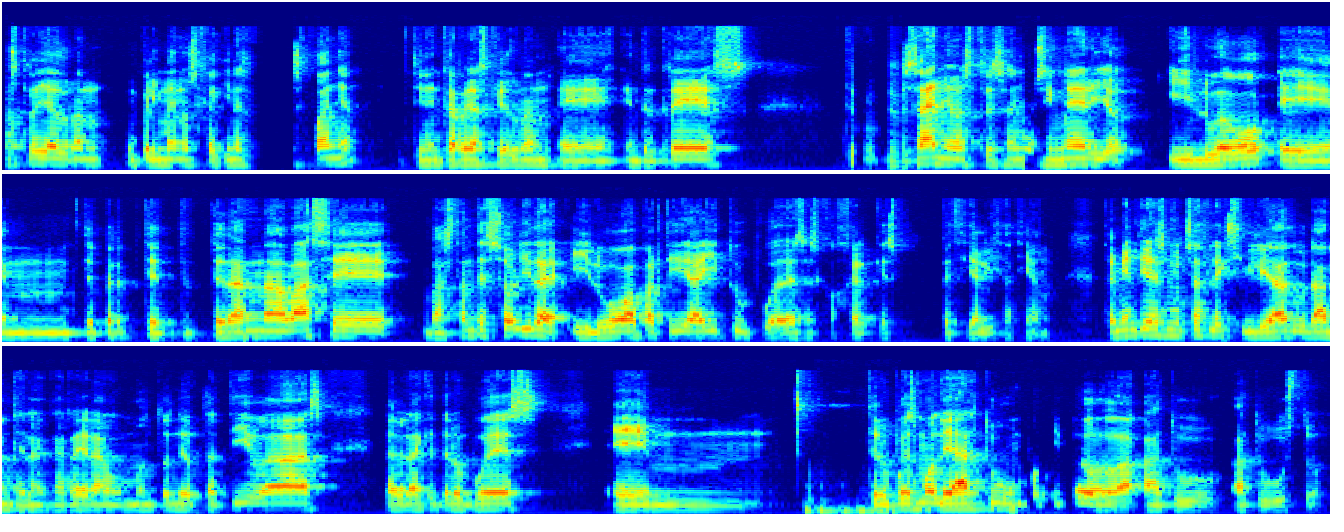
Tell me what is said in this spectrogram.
Australia duran un pelín menos que aquí en España, tienen carreras que duran eh, entre tres, años, tres años y medio, y luego eh, te, dan una base bastante sólida y luego a partir de ahí tú puedes escoger qué especialización. También tienes mucha flexibilidad durante la carrera, un montón de optativas, la verdad que te lo puedes... Eh, te lo puedes moldear tú un poquito a, tu, a tu gusto.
